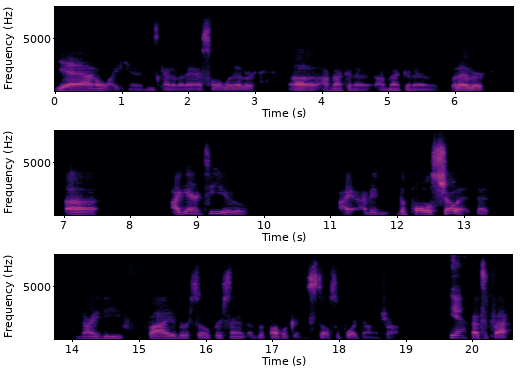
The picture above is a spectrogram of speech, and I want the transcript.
yeah, I don't like him. He's kind of an asshole, whatever. Uh, I'm not gonna, I'm not gonna, whatever. Uh, I guarantee you, I, I mean, the polls show it that 95 or so percent of Republicans still support Donald Trump. Yeah. That's a fact.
